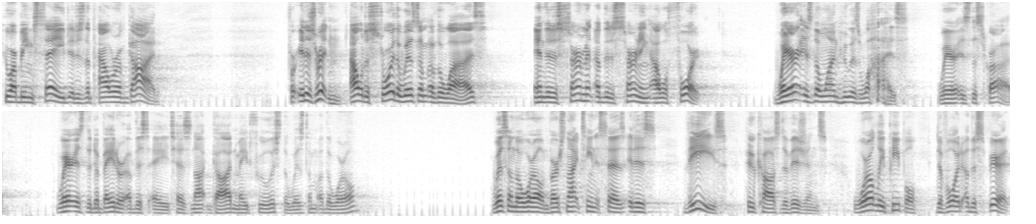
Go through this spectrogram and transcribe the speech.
who are being saved, it is the power of God. For it is written, I will destroy the wisdom of the wise, and the discernment of the discerning I will thwart. Where is the one who is wise? Where is the scribe? Where is the debater of this age? Has not God made foolish the wisdom of the world? Wisdom of the world. In verse 19, it says, It is these who cause divisions, worldly people devoid of the Spirit.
